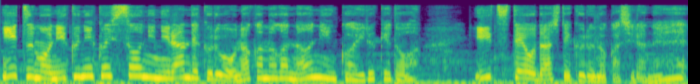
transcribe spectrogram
いつも肉肉しそうに睨んでくるお仲間が何人かいるけどいつ手を出してくるのかしらね。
